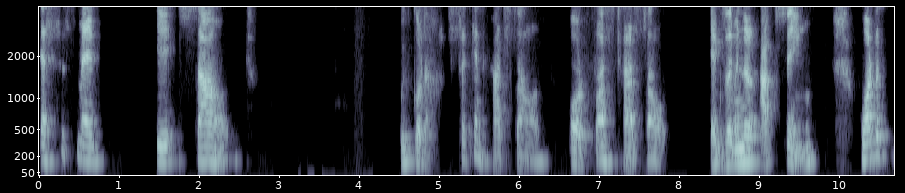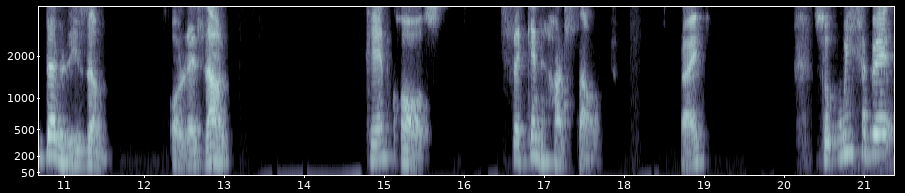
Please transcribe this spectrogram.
assessment a sound we call a second heart sound or first heart sound. Examiner asking what the reason or result can cause second heart sound, right? So we have a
